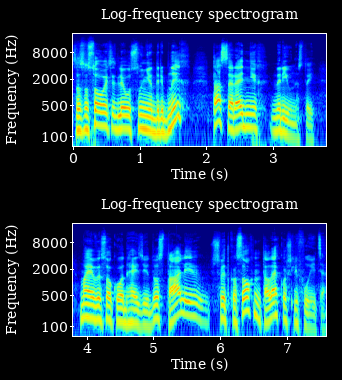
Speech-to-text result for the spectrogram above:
застосовується для усунення дрібних та середніх нерівностей. Має високу адгезію до сталі, швидко сохне та легко шліфується.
